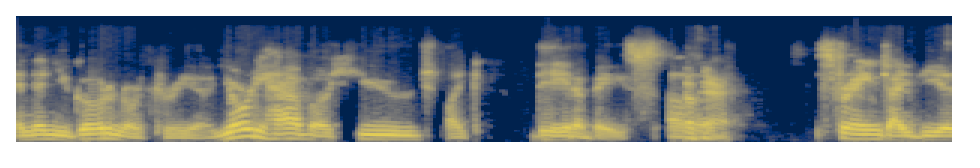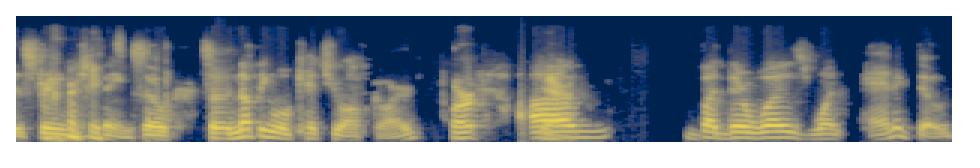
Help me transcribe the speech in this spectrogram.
and then you go to North Korea, you already have a huge like database of okay. strange ideas, strange right. things. So so nothing will catch you off guard. Or yeah. um, but there was one anecdote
